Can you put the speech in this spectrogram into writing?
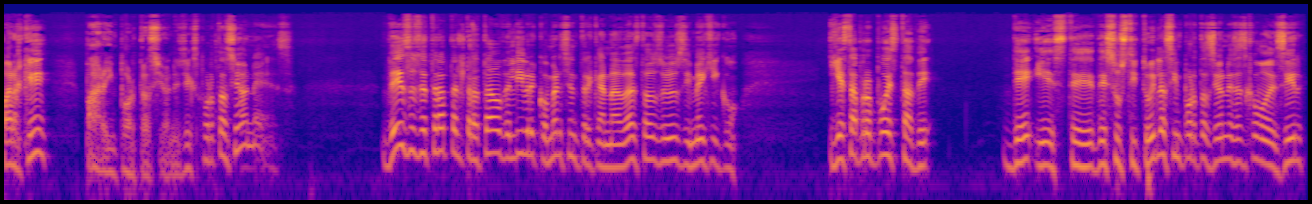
¿Para qué? Para importaciones y exportaciones. De eso se trata el Tratado de Libre Comercio entre Canadá, Estados Unidos y México. Y esta propuesta de, de, este, de sustituir las importaciones es como decir,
